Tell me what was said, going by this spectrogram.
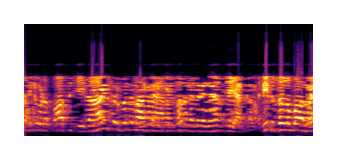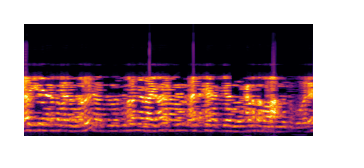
അതിലൂടെ പാസ് ചെയ്താൽ നിർബന്ധമാകണമെങ്കിൽ അതിനെ നേർച്ചയാക്കണം ഇത് സ്വന്തമാകുന്നത് പറഞ്ഞതായി നിർബന്ധമാകുന്നത് പോലെ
